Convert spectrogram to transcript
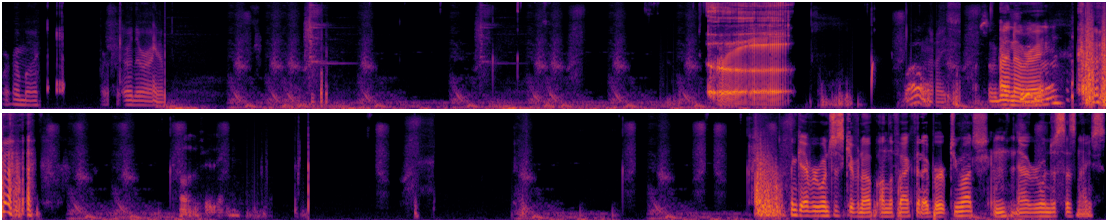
Where am I? Where, oh, there I am. Oh, Nice. I know, right? Unfitting. I think everyone's just given up on the fact that I burp too much, and now everyone just says nice.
